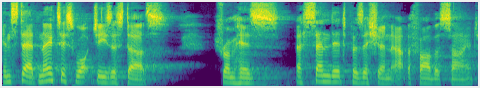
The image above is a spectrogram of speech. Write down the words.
Instead, notice what Jesus does from his ascended position at the Father's side.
